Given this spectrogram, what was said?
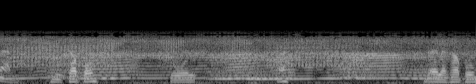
นั่นนี่ครับผมโตได้แล้วครับผม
